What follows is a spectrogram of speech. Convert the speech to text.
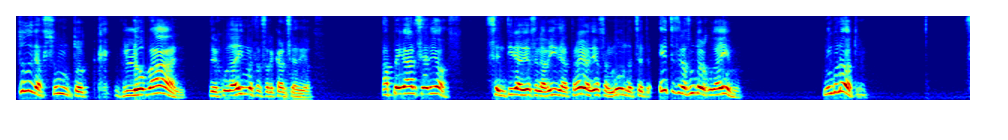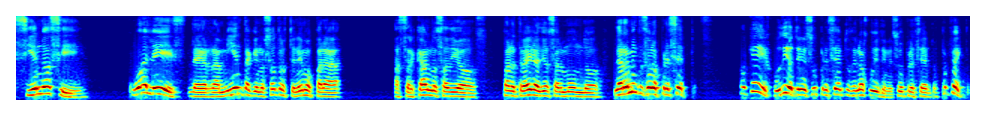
todo el asunto global del judaísmo es acercarse a Dios, apegarse a Dios, sentir a Dios en la vida, traer a Dios al mundo, etc. Este es el asunto del judaísmo, ningún otro. Siendo así, ¿cuál es la herramienta que nosotros tenemos para acercarnos a Dios, para traer a Dios al mundo? La herramienta son los preceptos. Ok, el judío tiene sus preceptos, el no judío tiene sus preceptos. Perfecto.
